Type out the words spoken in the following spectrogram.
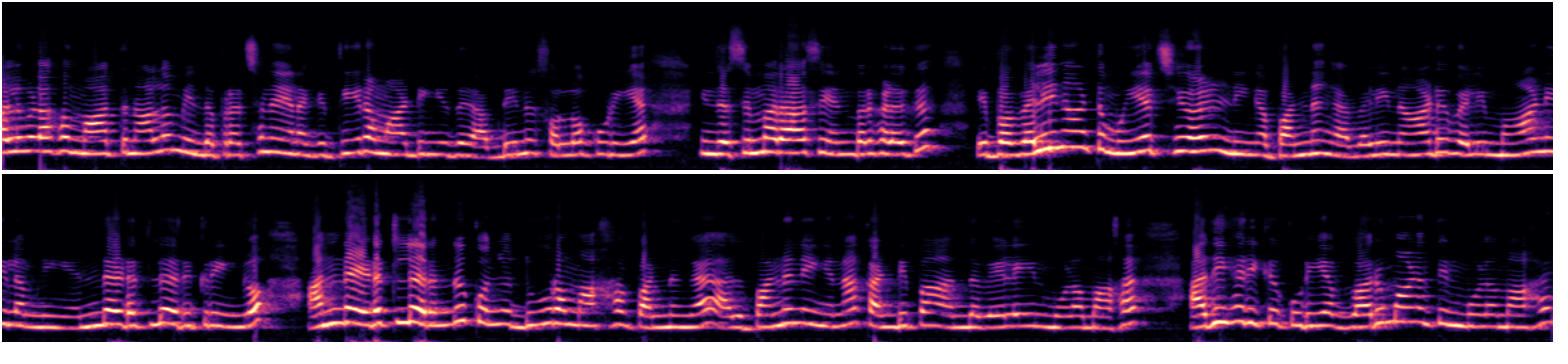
அலுவலகம் மாற்றினாலும் இந்த பிரச்சனை எனக்கு தீர மாட்டேங்குது அப்படின்னு சொல்லக்கூடிய இந்த சிம்மராசி என்பர்களுக்கு இப்போ வெளிநாட்டு முயற்சிகள் நீங்கள் பண்ணுங்கள் வெளிநாடு வெளி மாநிலம் நீங்கள் எந்த இடத்துல இருக்கிறீங்களோ அந்த இடத்துல இருந்து கொஞ்சம் தூரமாக பண்ணுங்க. அது பண்ணினீங்கன்னா கண்டிப்பாக அந்த வேலையின் மூலமாக அதிகரிக்கக்கூடிய வருமானத்தின் மூலமாக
